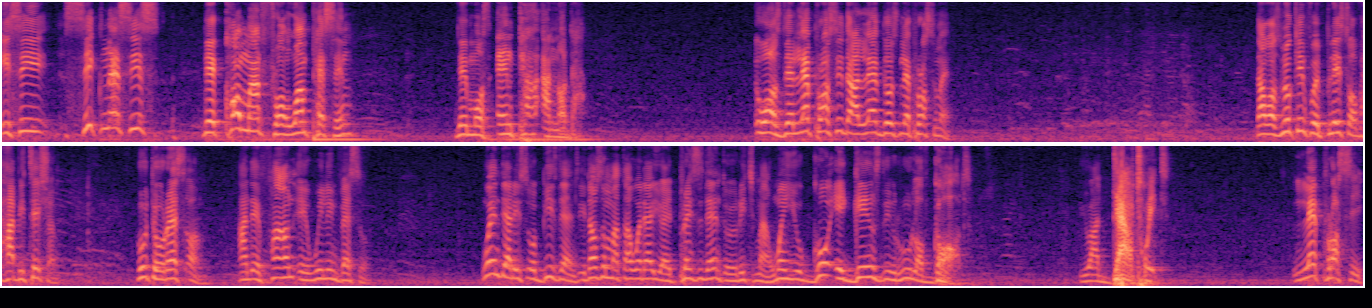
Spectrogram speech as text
you see, sicknesses, they come out from one person, they must enter another. It was the leprosy that left those leprous men. That was looking for a place of habitation, who to rest on. And they found a willing vessel. When there is obedience, it doesn't matter whether you're a president or a rich man. When you go against the rule of God, you are dealt with. leprosy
